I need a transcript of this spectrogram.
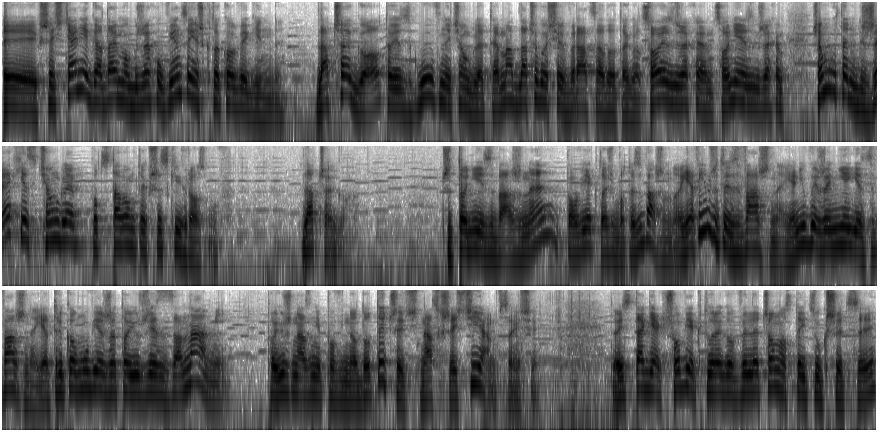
yy, chrześcijanie gadają o grzechu więcej niż ktokolwiek inny? Dlaczego to jest główny ciągle temat? Dlaczego się wraca do tego, co jest grzechem, co nie jest grzechem? Czemu ten grzech jest ciągle podstawą tych wszystkich rozmów? Dlaczego? Czy to nie jest ważne? Powie ktoś, bo to jest ważne. No ja wiem, że to jest ważne. Ja nie mówię, że nie jest ważne. Ja tylko mówię, że to już jest za nami. To już nas nie powinno dotyczyć, nas chrześcijan w sensie. To jest tak jak człowiek, którego wyleczono z tej cukrzycy,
